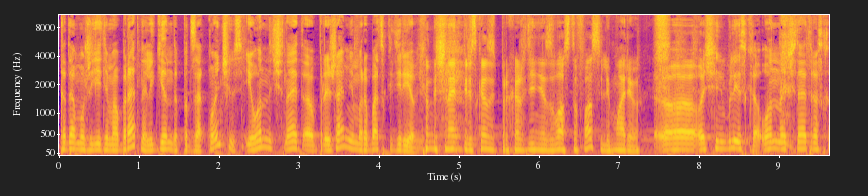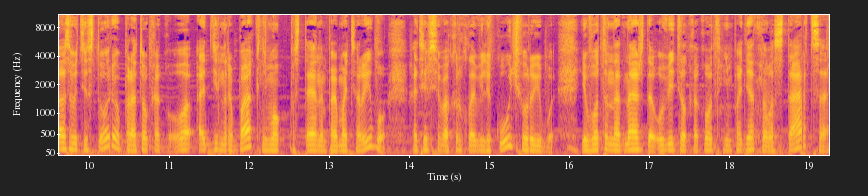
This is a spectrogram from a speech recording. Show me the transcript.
когда мы уже едем обратно, легенды подзакончились, и он начинает, э, проезжаем мимо рыбацкой деревни. Он начинает пересказывать прохождение The Last of Us или Марио. Э, Очень близко. Он начинает рассказывать историю про то, как один рыбак не мог постоянно поймать рыбу, хотя все вокруг ловили кучу рыбы. И вот он однажды увидел какого-то непонятного старца,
